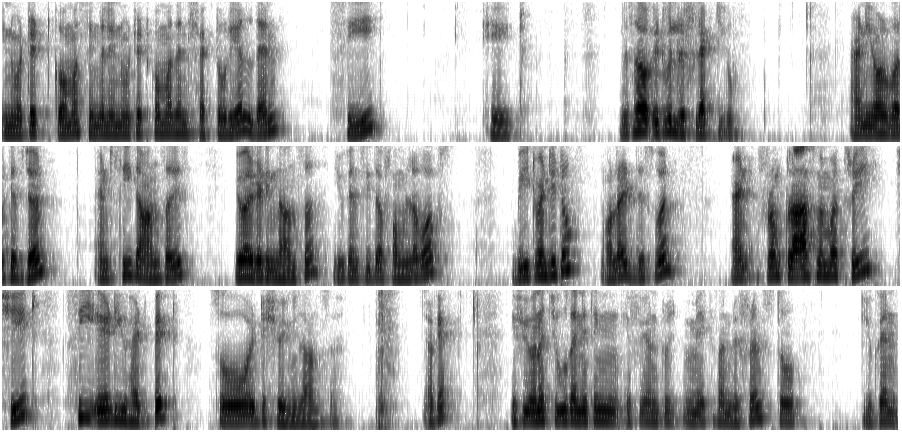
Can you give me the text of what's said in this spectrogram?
inverted comma single inverted comma then factorial then c8 this is how it will reflect you and your work is done. And see the answer is you are getting the answer. You can see the formula box. B22 all right this one. And from class number 3 sheet c8 you had picked. So it is showing you the answer. Okay? If you want to choose anything if you want to make some difference so you can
